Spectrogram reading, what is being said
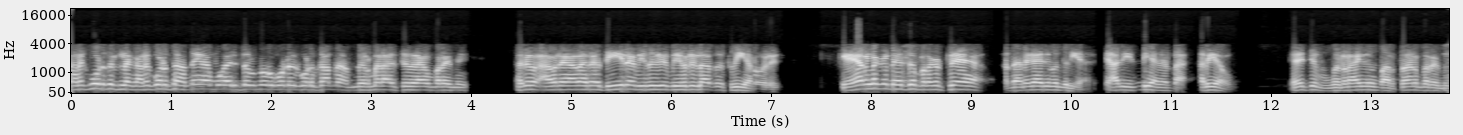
കണക്ക് കൊടുത്തിട്ടില്ല. കണക്ക് കൊടുത്ത അന്നേ മൂവായിരത്തി തൊണ്ണൂറ് കോടി കൊടുക്കാന്ന് നിർമ്മലാ സീതാരാമൻ പറയുന്നത് ഒരു അവരെ അവരെ തീരെ വിവരമില്ലാത്ത സ്ത്രീയാണ് അവർ. കേരളം കണ്ട ഏറ്റവും പ്രഗത്ഭ ധനകാര്യമന്ത്രിയാ. ഞാൻ ഇന്ത്യ കണ്ട. അറിയാമോ പിണറായി വർത്തമാനം പറയുന്നു.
